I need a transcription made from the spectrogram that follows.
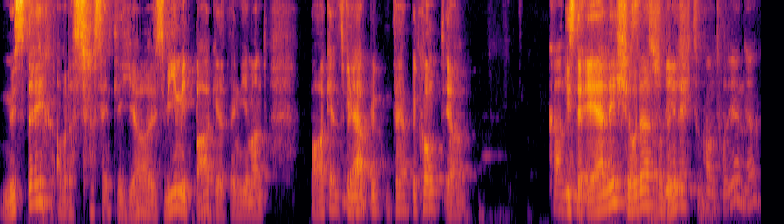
müsste. Aber das ist schlussendlich, ja, ist wie mit Bargeld. Wenn jemand Bargeld ja. bekommt, ja, Kann ist er ehrlich, ist oder? Schwierig oder zu kontrollieren, ja.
